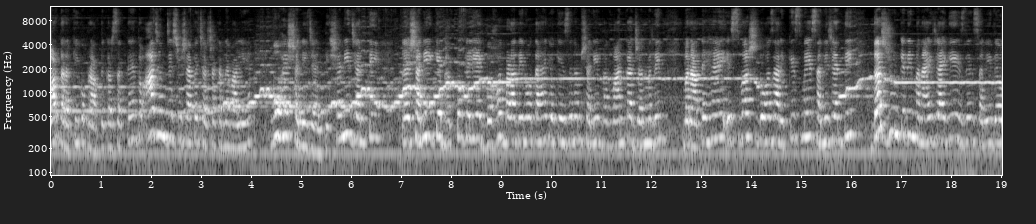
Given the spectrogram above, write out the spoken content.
और तरक्की को प्राप्त कर सकते हैं? तो आज हम जिस विषय पर चर्चा करने वाले हैं, वो है शनि जयंती। शनि जयंती शनि के भक्तों के लिए एक बहुत बड़ा दिन होता है, क्योंकि इस दिन हम शनि भगवान का जन्मदिन मनाते हैं। इस वर्ष 2021 में शनि जयंती 10 जून के दिन मनाई जाएगी। इस दिन शनि देव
